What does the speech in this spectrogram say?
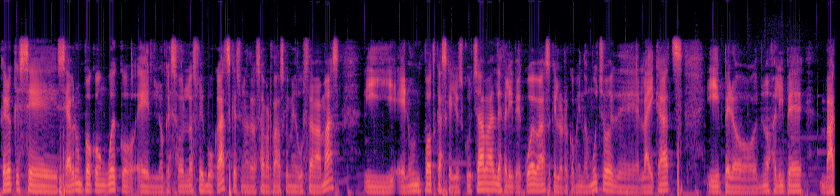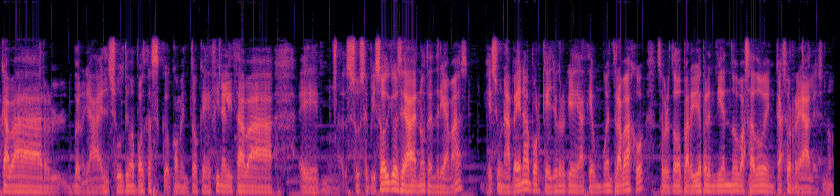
creo que se, se abre un poco un hueco en lo que son los Facebook Ads, que es uno de los apartados que me gustaba más, y en un podcast que yo escuchaba, el de Felipe Cuevas, que lo recomiendo mucho, el de Like Ads, y, pero no Felipe va a acabar, bueno, ya en su último podcast comentó que finalizaba eh, sus episodios, ya no tendría más. Es una pena porque yo creo que hacía un buen trabajo, sobre todo para ir aprendiendo basado en casos reales. ¿no?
